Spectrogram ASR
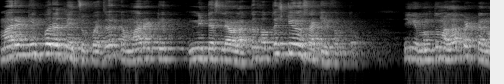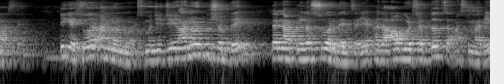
मराठीत परत नाही चुकवायचं बरं का. मराठीत नीटच लिहावं लागतं. फक्त स्टेनोसाठी फक्त. ठीक आहे मग तुम्हाला पटकन वाचते ठीक आहे स्वर अननोन वर्ड्स म्हणजे जे अनोळखी शब्द आहे त्यांना आपल्याला स्वर द्यायचा आहे. एखादा अवघड शब्दच असणार आहे.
